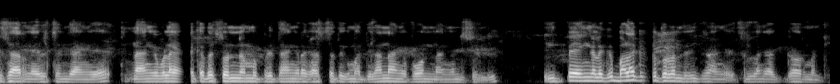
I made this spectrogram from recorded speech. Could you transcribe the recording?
விசாரணைகள் செஞ்சாங்க. நாங்கள் விளக்கத்தை சொன்னோம் இப்படி தாங்கிற கஷ்டத்துக்கு மத்தியெல்லாம் நாங்கள் போனாங்கன்னு சொல்லி. இப்போ எங்களுக்கு வழக்கு தொடர்ந்துருக்கிறாங்க ஸ்ரீலங்கா கவர்மெண்ட்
